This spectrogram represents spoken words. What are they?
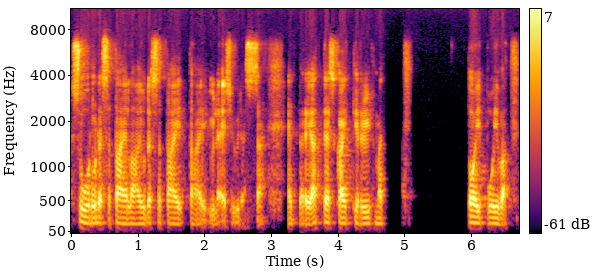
suuruudessa tai laajuudessa tai, tai yleisyydessä. Et periaatteessa kaikki ryhmät toipuivat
